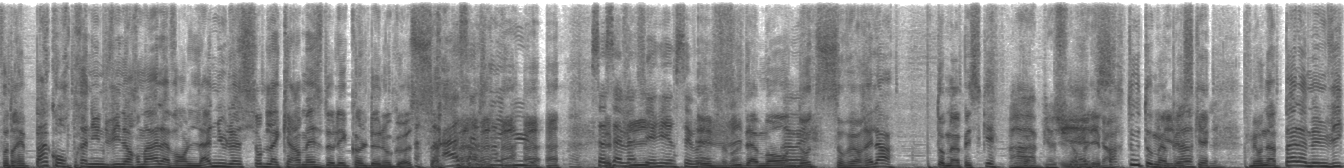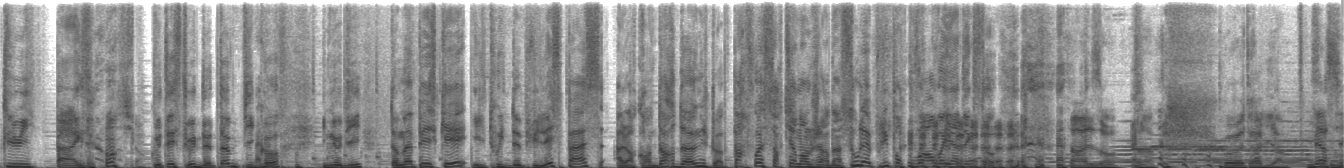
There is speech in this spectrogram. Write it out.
Faudrait pas qu'on reprenne une vie normale avant l'annulation de la kermesse de l'école de nos gosses. Ah, ça, je l'ai lu. Ça, ça m'a fait rire, c'est vrai. Évidemment, Ah ouais. notre sauveur est là. Thomas Pesquet. Ah, bien sûr. Il est partout, Thomas là. Pesquet. Mais on n'a pas la même vie que lui, par exemple. Écoutez ce tweet de Tom Pico. Il nous dit Thomas Pesquet, il tweet depuis l'espace, alors qu'en Dordogne, je dois parfois sortir dans le jardin sous la pluie pour pouvoir envoyer un texto. T'as raison. Voilà. Bah, très bien. Merci.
